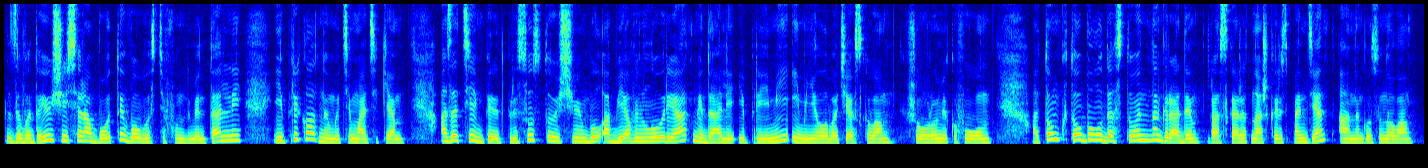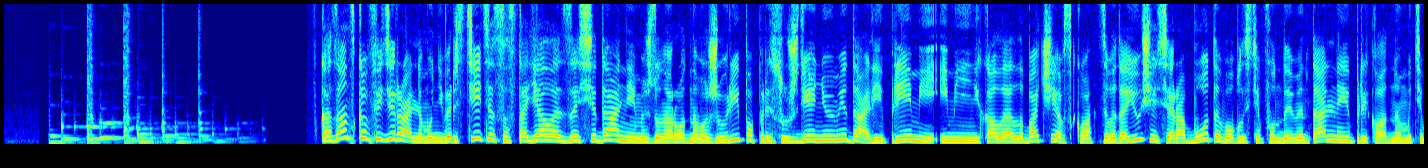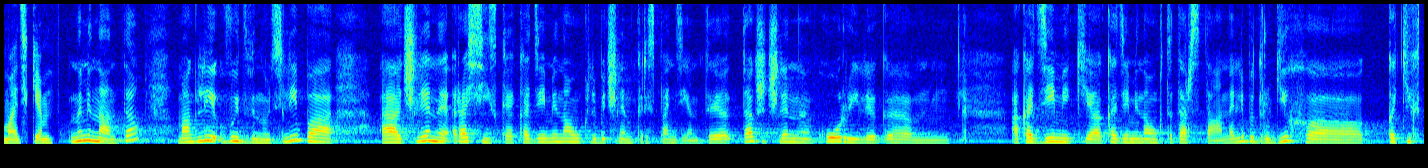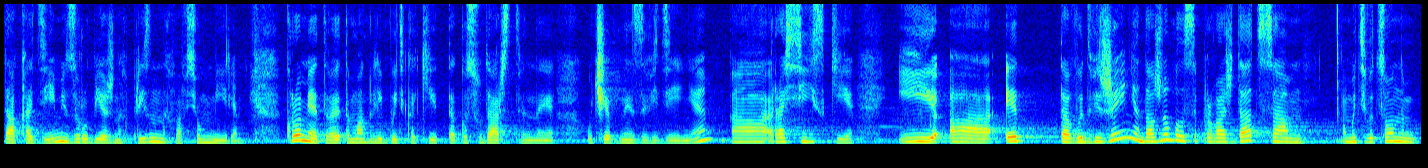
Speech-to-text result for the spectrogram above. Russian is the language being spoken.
за выдающиеся работы в области фундаментальной и прикладной математики. А затем перед присутствующими был объявлен лауреат медали и премии имени Лобачевского в шоуруме КФУ. О том, кто был удостоен награды, расскажет наш корреспондент Анна Глазунова. Казанском федеральном университете состоялось заседание международного жюри по присуждению медалей премии имени Николая Лобачевского за выдающиеся работы в области фундаментальной и прикладной математики. Номинанта могли выдвинуть либо а, члены Российской академии наук, либо члены-корреспонденты, также члены КОР или эм, академики Академии наук Татарстана, либо других э, каких-то академий зарубежных, признанных во всем мире. Кроме этого, это могли быть какие-то государственные учебные заведения э, российские. И э, это выдвижение должно было сопровождаться мотивационным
